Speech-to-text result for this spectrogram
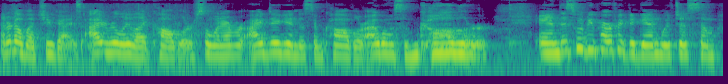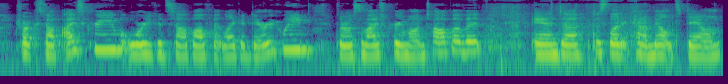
I don't know about you guys. I really like cobbler. So whenever I dig into some cobbler, I want some cobbler. And this would be perfect again with just some truck stop ice cream, or you could stop off at like a Dairy Queen, throw some ice cream on top of it, and uh, just let it kind of melt down.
